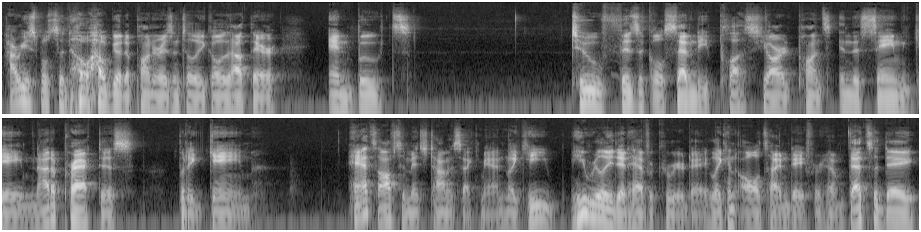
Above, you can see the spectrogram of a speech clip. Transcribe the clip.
How are you supposed to know how good a punter is until he goes out there and boots two physical 70 plus yard punts in the same game, not a practice, but a game. Hats off to Mitch Thomasek, man. Like he he really did have a career day, like an all-time day for him. That's a day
